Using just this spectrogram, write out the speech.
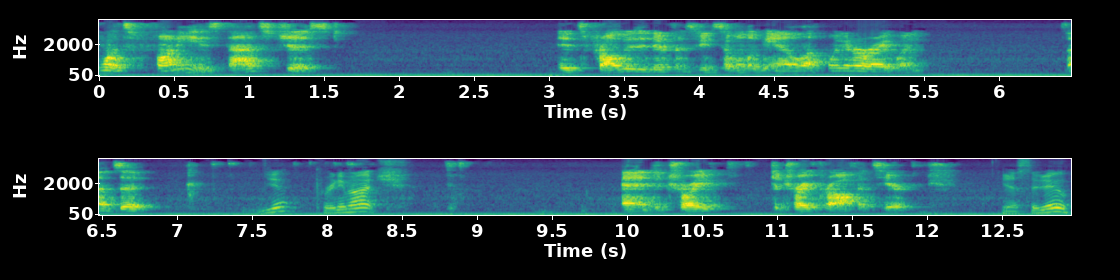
What's funny is that's just. It's probably the difference between someone looking at a left wing and a right wing. That's it. Yeah, pretty much. And Detroit, Detroit profits here. Yes, they do.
